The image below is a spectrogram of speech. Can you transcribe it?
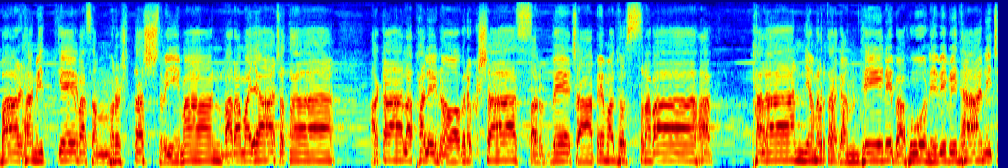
बाढमित्येव संहृष्टः श्रीमान् वरमयाचत। अकालफलिनो वृक्षाः सर्वे चापि मधुस्रवाः। फलान्यमृतगन्धीनि बहूनि विविधानि च।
